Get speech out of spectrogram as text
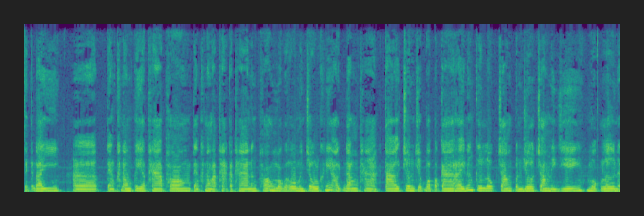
សេចក្តី អឺទាំងក្នុងគាថាផង ទាំងក្នុងអដ្ឋកថានឹងផងមករួមបញ្ចូលគ្នាឲ្យដឹងថាតើជនជាបបការីនឹងគឺលោកចង់បញ្យល់ចង់និយាយមកលើនរ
